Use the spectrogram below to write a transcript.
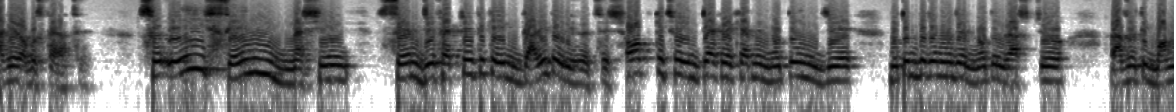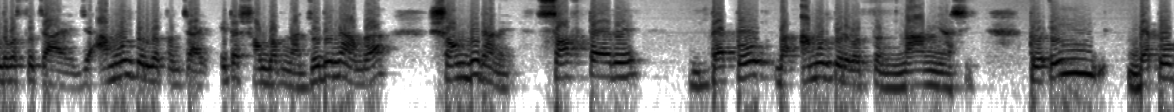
আগের অবস্থায় আছে। সো এই সেম মেশিন সেম যে ফ্যাক্টরি থেকে এই গাড়ি তৈরি হয়েছে, সবকিছু ইনট্যাক্ট রেখে আপনি নতুন যে, নতুন প্রজন্ম যে নতুন রাষ্ট্রীয় রাজনৈতিক বন্দোবস্ত চায়, যে আমূল পরিবর্তন চায়, এটা সম্ভব না। যদি না আমরা সংবিধানে সফটওয়্যারে ব্যাপক বা আমূল পরিবর্তন না নিয়ে আসি। তো এই ব্যাপক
